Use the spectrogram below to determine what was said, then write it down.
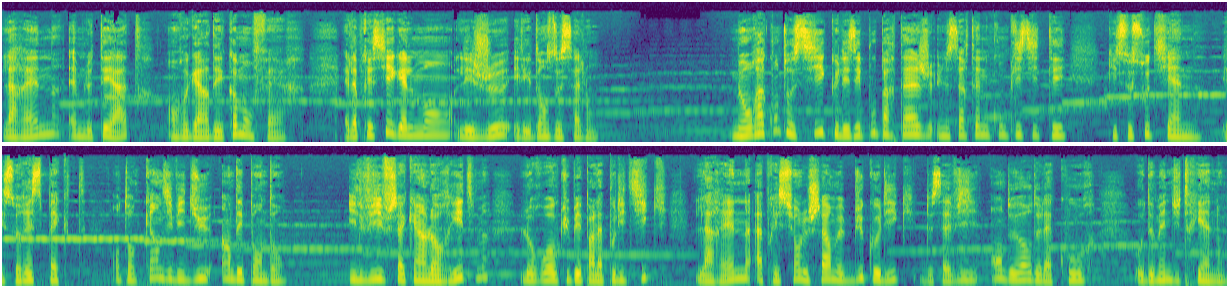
La reine aime le théâtre, en regarder comme en faire. Elle apprécie également les jeux et les danses de salon. Mais on raconte aussi que les époux partagent une certaine complicité, qu'ils se soutiennent et se respectent en tant qu'individus indépendants. Ils vivent chacun à leur rythme, le roi occupé par la politique, la reine appréciant le charme bucolique de sa vie en dehors de la cour, au domaine du Trianon.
